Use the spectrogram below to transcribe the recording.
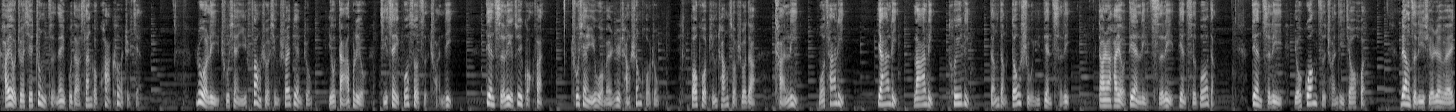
还有这些重子内部的三个夸克之间。弱力出现于放射性衰变中，由 W 及 Z 玻色子传递。电磁力最广泛，出现于我们日常生活中，包括平常所说的弹力、摩擦力、压力、拉力、推力等等，都属于电磁力。当然还有电力、磁力、电磁波等。电磁力由光子传递交换，量子力学认为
